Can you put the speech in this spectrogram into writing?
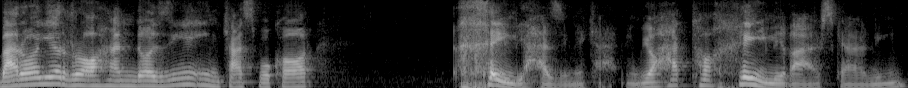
برای راه اندازی این کسب و کار خیلی هزینه کردیم یا حتی خیلی قرض کردیم.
